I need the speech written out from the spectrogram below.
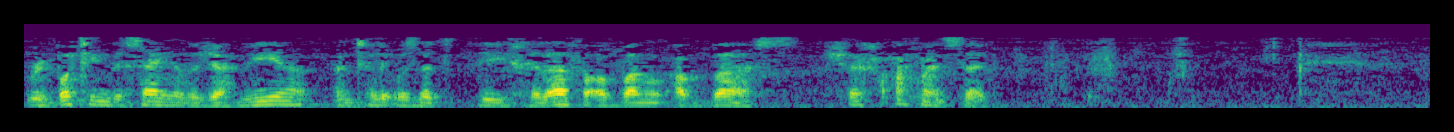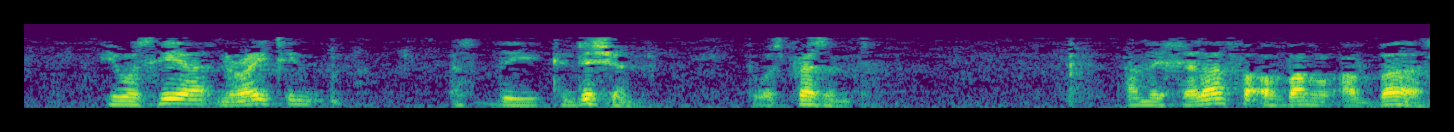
rebutting the saying of the Jahmiyyah until it was at the Khilafah of Banu Abbas. Sheikh Ahmed said, he was here narrating the condition that was present. And the Khilafah of Banu Abbas,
